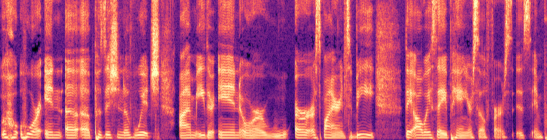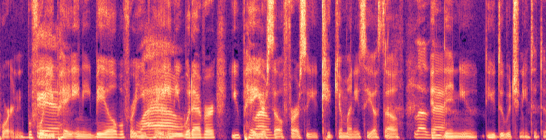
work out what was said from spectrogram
who are in a, a position of which I'm either in or or aspiring to be, they always say paying yourself first is important before you pay any bill, before you pay any whatever. You pay Wow. yourself first, so you kick your money to yourself, Love that. and then you you do what you need to do.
